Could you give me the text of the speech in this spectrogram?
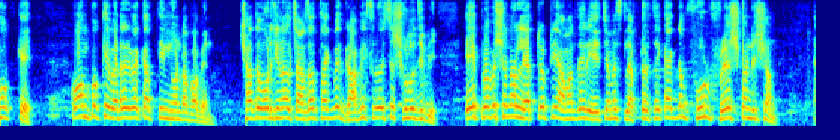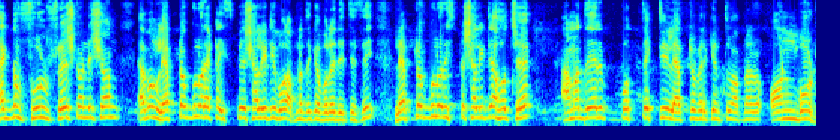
পক্ষে কম পক্ষে ব্যাটারি ব্যাকআপ তিন ঘণ্টা পাবেন। সাথে অরিজিনাল চার্জার থাকবে গ্রাফিক্স রয়েছে ষোলো জিবি। এই প্রফেশনাল ল্যাপটপটি আমাদের এইচ এম এস ল্যাপটপ থেকে একদম ফুল ফ্রেশ কন্ডিশন একদম ফুল ফ্রেশ কন্ডিশন এবং ল্যাপটপগুলোর একটা স্পেশালিটি আপনাদেরকে বলে দিতেছি। ল্যাপটপগুলোর স্পেশালিটি হচ্ছে আমাদের প্রত্যেকটি ল্যাপটপের কিন্তু আপনার অনবোর্ড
